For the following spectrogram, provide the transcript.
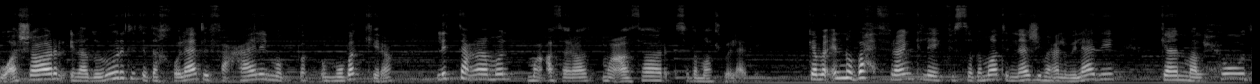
وأشار إلى ضرورة التدخلات الفعالة المبكرة للتعامل مع أثرات مع آثار صدمات الولادة. كما أنه بحث فرانك ليك في الصدمات الناجمة عن الولادة كان ملحوظ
